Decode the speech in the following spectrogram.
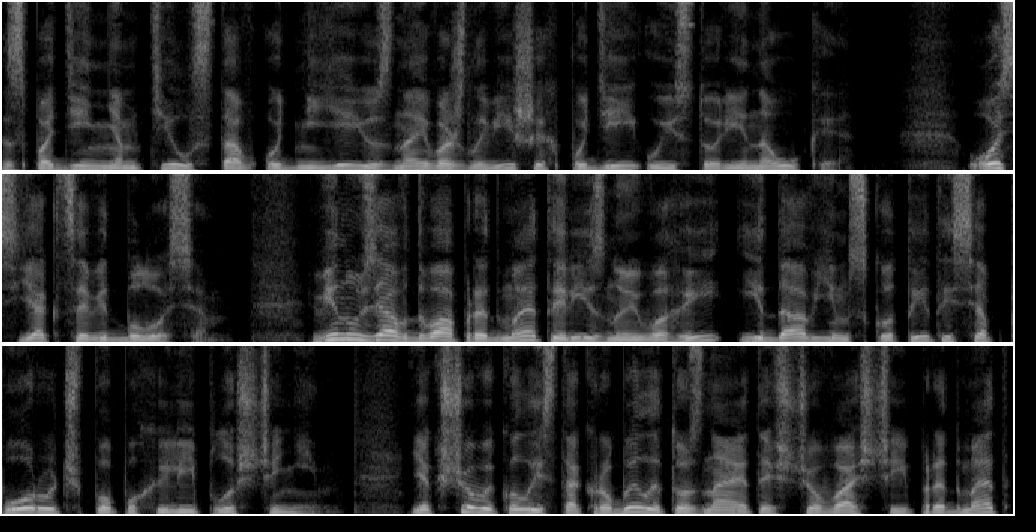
з падінням тіл став однією з найважливіших подій у історії науки. Ось як це відбулося. Він узяв два предмети різної ваги і дав їм скотитися поруч по похилій площині. Якщо ви колись так робили, то знаєте, що важчий предмет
